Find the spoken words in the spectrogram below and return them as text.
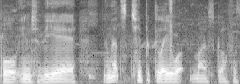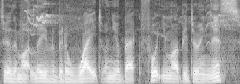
ball into the air. And that's typically what most golfers do. They might leave a bit of weight on your back foot. You might be doing this.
